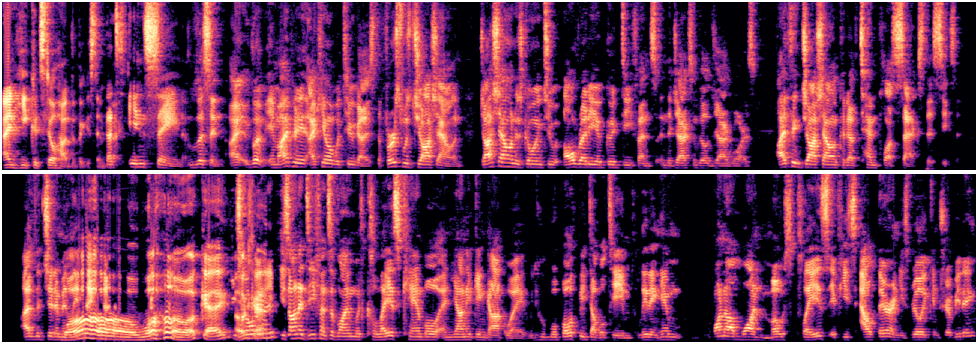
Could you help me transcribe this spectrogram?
and he could still have the biggest impact. That's insane. Listen, I look. In my opinion, I came up with two guys. The first was Josh Allen. Josh Allen is going to already a good defense in the Jacksonville Jaguars. I think Josh Allen could have ten plus sacks this season. I legitimately whoa, whoa, okay, He's, okay. going, he's on a defensive line with Calais Campbell and Yannick Ngakoue, who will both be double teamed, leading him one on one most plays if he's out there and he's really contributing.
